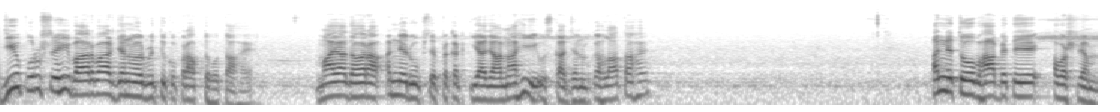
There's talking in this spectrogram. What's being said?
जीव पुरुष से ही बार बार जन्म और मृत्यु को प्राप्त होता है। माया द्वारा अन्य रूप से प्रकट किया जाना ही उसका जन्म कहलाता है। अन्य तो भाव्यते अवश्यम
